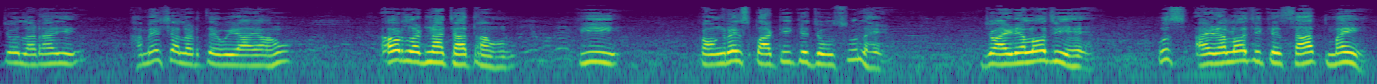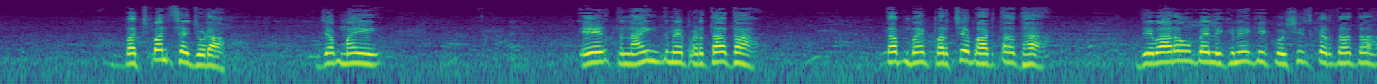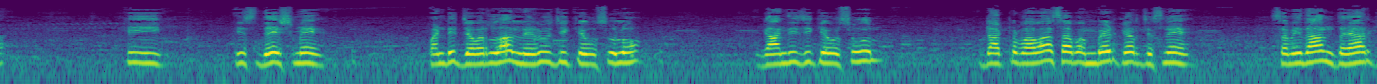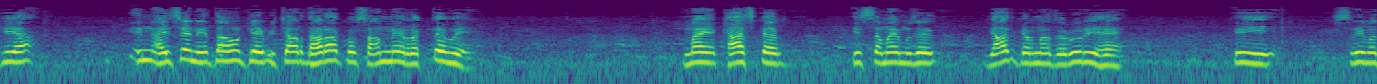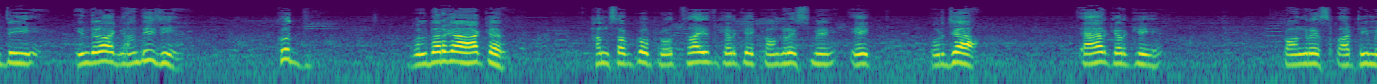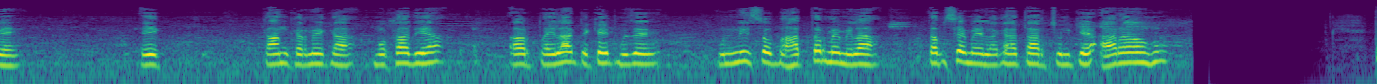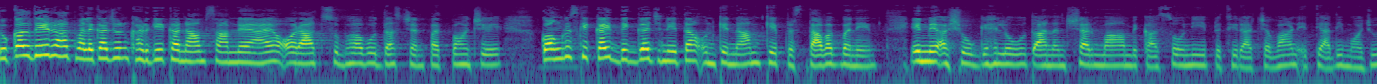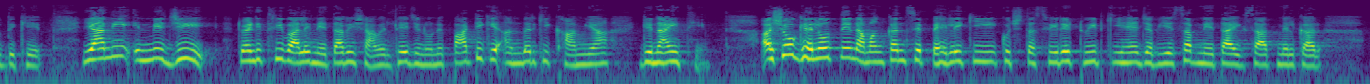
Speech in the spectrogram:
जो लड़ाई हमेशा लड़ते हुए आया हूँ और लड़ना चाहता हूँ कि कांग्रेस पार्टी के जो उसूल हैं, जो आइडियोलॉजी है, उस आइडियोलॉजी के साथ मैं बचपन से जुड़ा हूँ। जब मैं एट्थ, नाइन्थ में पढ़ता था, तब मैं पर्चे बांटता था दीवारों पे लिखने की कोशिश करता था कि इस देश में पंडित जवाहरलाल नेहरू जी के उसूलों गांधी जी के उसूल डॉक्टर बाबा साहब अंबेडकर जिसने संविधान तैयार किया, इन ऐसे नेताओं के विचारधारा को सामने रखते हुए मैं खासकर इस समय मुझे याद करना ज़रूरी है कि श्रीमती इंदिरा गांधी जी खुद गुलबर्गा आकर हम सबको प्रोत्साहित करके कांग्रेस में एक ऊर्जा तैयार करके कांग्रेस पार्टी में एक काम करने का मौका दिया और पहला टिकट मुझे उन्नीस सौ बहत्तर में मिला, तब से मैं लगातार चुन के आ रहा हूँ। तो कल देर रात मल्लिकार्जुन खड़गे का नाम सामने आया और आज सुबह वो दस जनपद पहुँचे। कांग्रेस के कई दिग्गज नेता उनके नाम के प्रस्तावक बने। इनमें अशोक गहलोत, आनंद शर्मा, मिका सोनी, पृथ्वीराज चौहान इत्यादि मौजूद दिखे। यानी इनमें जी ट्वेंटी थ्री वाले नेता भी शामिल थे जिन्होंने पार्टी के अंदर की खामियाँ गिनाई थी। अशोक गहलोत ने नामांकन से पहले की कुछ तस्वीरें ट्वीट की हैं जब ये सब नेता एक साथ मिलकर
